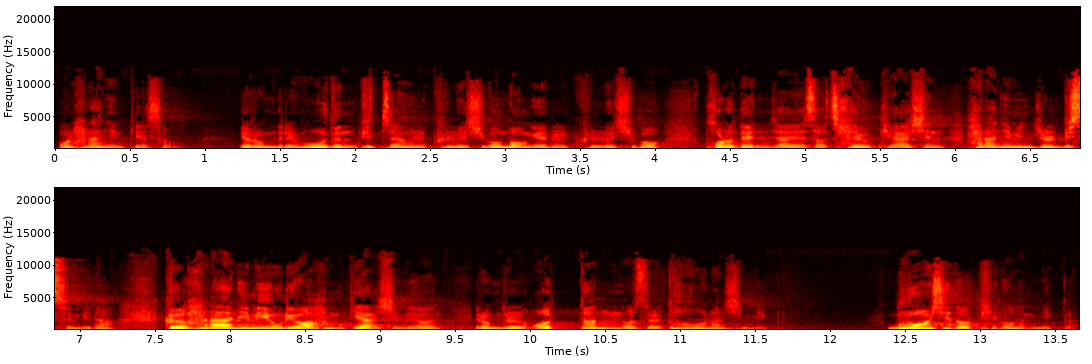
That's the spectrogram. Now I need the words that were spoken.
오늘 하나님께서 여러분들의 모든 빗장을 클르시고 멍해를 클르시고 포로된 자에서 자유케 하신 하나님인 줄 믿습니다. 그 하나님이 우리와 함께 하시면 여러분들 어떤 것을 더 원하십니까? 무엇이 더 필요합니까?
